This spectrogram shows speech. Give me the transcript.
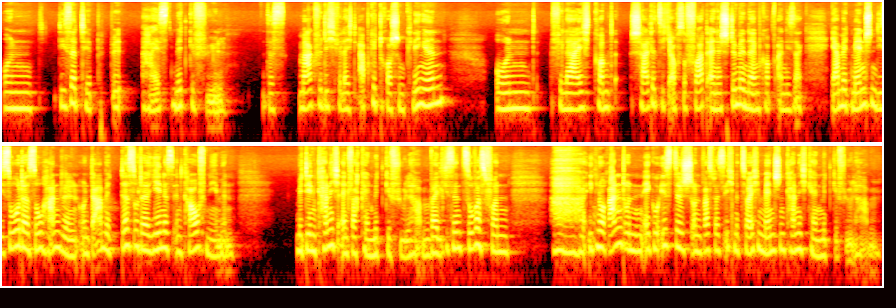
Und dieser Tipp heißt Mitgefühl. Das mag für dich vielleicht abgedroschen klingen und vielleicht kommt, schaltet sich auch sofort eine Stimme in deinem Kopf an, die sagt, ja, mit Menschen, die so oder so handeln und damit das oder jenes in Kauf nehmen, mit denen kann ich einfach kein Mitgefühl haben, weil die sind sowas von ignorant und egoistisch und was weiß ich, mit solchen Menschen kann ich kein Mitgefühl haben.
